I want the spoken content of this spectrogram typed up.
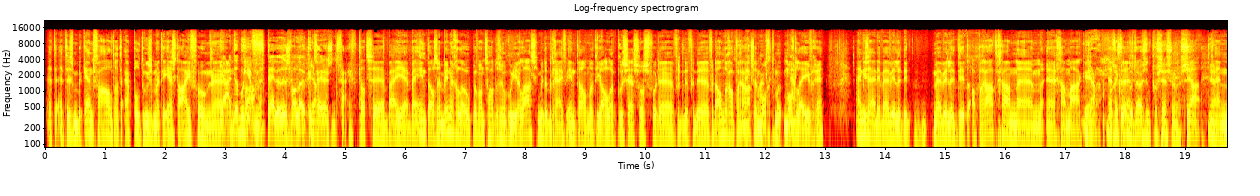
Het, het is een bekend verhaal dat Apple toen ze met de eerste iPhone eh, ja, dat moet je even vertellen. Dat is wel leuk. In Ja. 2005. dat ze bij, eh, bij Intel zijn binnengelopen. Want ze hadden zo'n goede relatie met het bedrijf Intel. Omdat die alle processors voor de, voor de, voor de, voor de andere apparaten mocht, mocht Ja. leveren. En die zeiden, wij willen dit, wij willen dit apparaat gaan, ehm, eh, gaan maken. Ja, eh, 100.000 processors. ja, en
